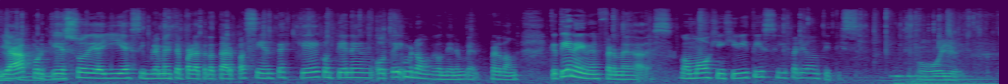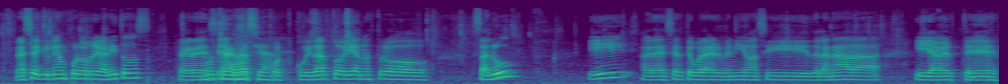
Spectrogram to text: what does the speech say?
¿Ya? Porque eso de allí es simplemente para tratar pacientes que contienen, o te- no, que contienen, perdón, que tienen enfermedades como gingivitis y periodontitis. Oye. Gracias, Julián, por los regalitos. Te agradecemos Muchas gracias. por cuidar todavía nuestro salud. Y agradecerte por haber venido así de la nada y haberte,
